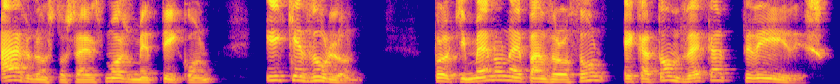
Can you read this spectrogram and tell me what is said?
άγνωστος αριθμός μετίκων ή και δούλων, προκειμένου να επανδρωθούν 110 τριήρης.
